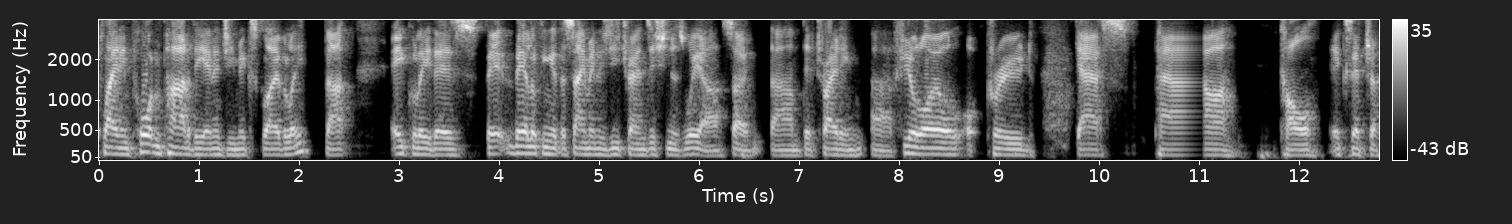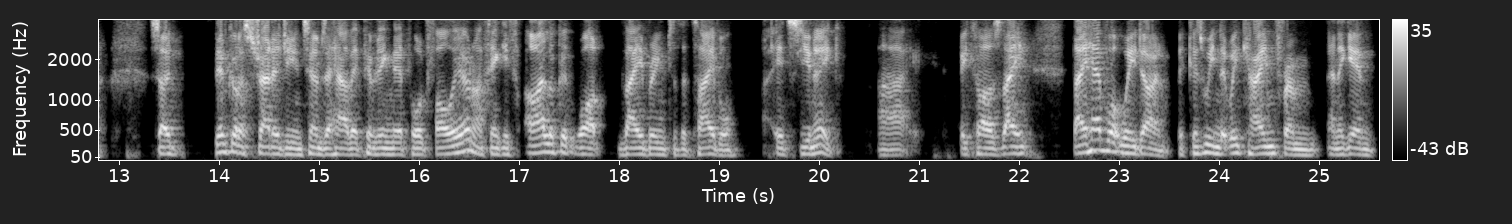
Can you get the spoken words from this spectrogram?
play an important part of the energy mix globally, but equally, there's they're, they're, looking at the same energy transition as we are. So um, they're trading uh, fuel oil, crude, gas, power, coal, etc. So they've got a strategy in terms of how they're pivoting their portfolio. And I think if I look at what they bring to the table, it's unique uh, because they they have what we don't. Because we we came from, and again,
